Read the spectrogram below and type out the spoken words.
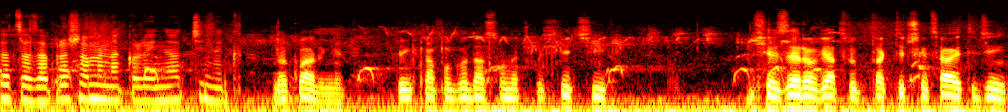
To co, zapraszamy na kolejny odcinek. Dokładnie. Piękna pogoda, słoneczko świeci. Dzisiaj zero wiatru, praktycznie cały tydzień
